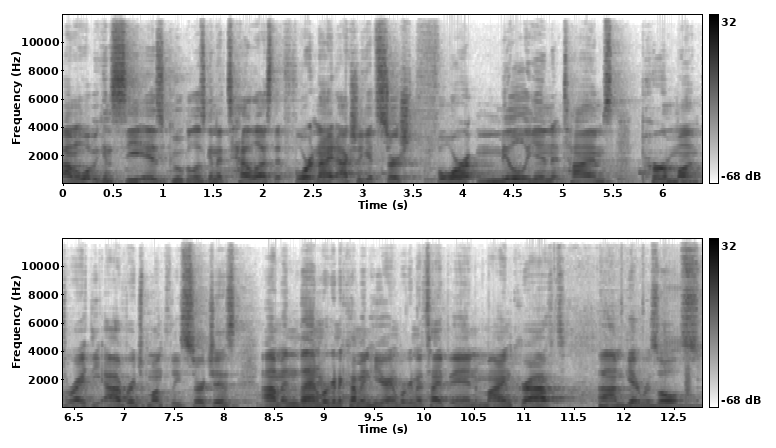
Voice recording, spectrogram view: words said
Um, what we can see is Google is gonna tell us that Fortnite actually gets searched 4 million times per month, right? The average monthly searches. Um, and then we're gonna come in here and we're gonna type in Minecraft, um, get results.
